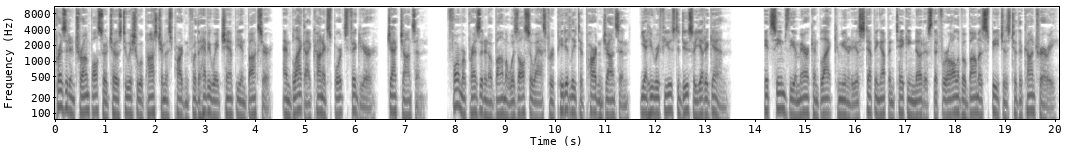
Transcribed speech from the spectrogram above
President Trump also chose to issue a posthumous pardon for the heavyweight champion boxer, and black iconic sports figure, Jack Johnson. Former President Obama was also asked repeatedly to pardon Johnson, yet he refused to do so yet again. It seems the American black community is stepping up and taking notice that for all of Obama's speeches to the contrary,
